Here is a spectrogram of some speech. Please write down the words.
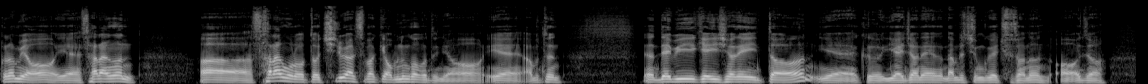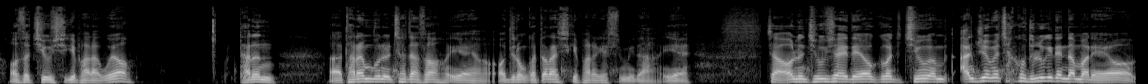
그러면, 예, 사랑은, 아, 사랑으로 또 치료할 수밖에 없는 거거든요. 예. 아무튼, 내비게이션에 있던, 예, 그 예전에 남자친구의 주소는, 어, 저, 어서 지우시기 바라고요 다른, 아, 다른 분을 찾아서, 예, 어디론가 떠나시기 바라겠습니다. 예. 자, 얼른 지우셔야 돼요. 그거 지우면, 안 지우면 자꾸 누르게 된단 말이에요.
